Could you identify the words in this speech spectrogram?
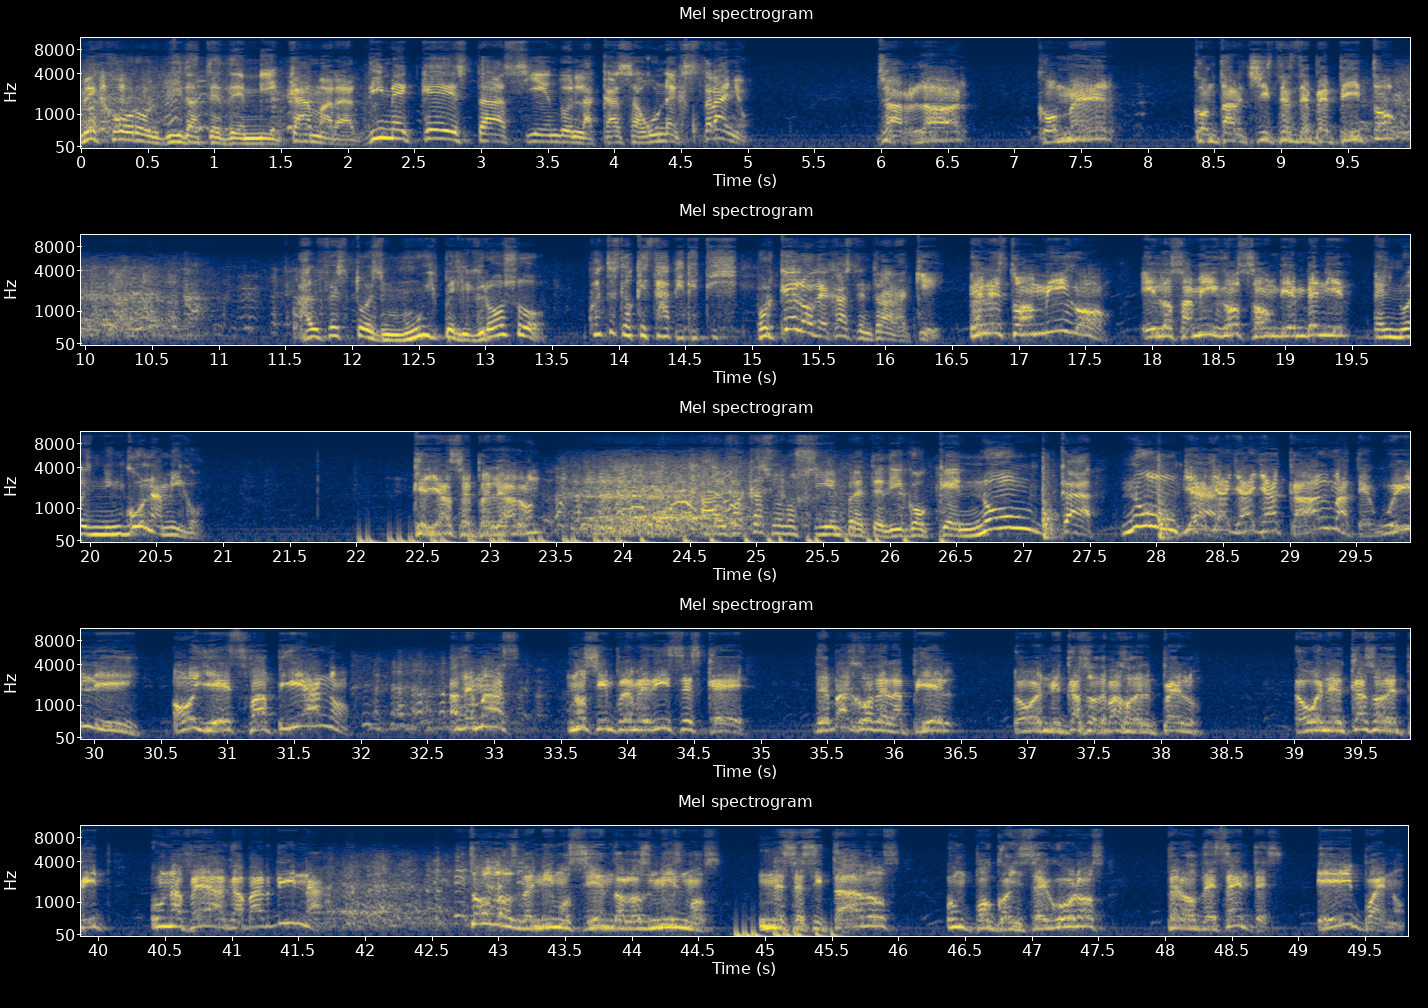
Mejor olvídate de mi cámara. Dime qué está haciendo en la casa un extraño. Charlar, comer, contar chistes de Pepito. Alf, esto es muy peligroso. ¿Cuánto es lo que sabe de ti? ¿Por qué lo dejaste entrar aquí? Él es tu amigo. Y los amigos son bienvenidos. Él no es ningún amigo. ¿Que ya se pelearon? Alf, ¿acaso no siempre te digo que nunca, nunca... Ya, ya, ya, ya, cálmate, Willy. Hoy es Fapiano. Además, no siempre me dices que debajo de la piel, o en mi caso debajo del pelo, o en el caso de Pete, una fea gabardina. Todos venimos siendo los mismos. Necesitados, un poco inseguros, pero decentes. Y bueno,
